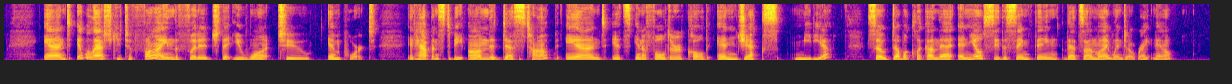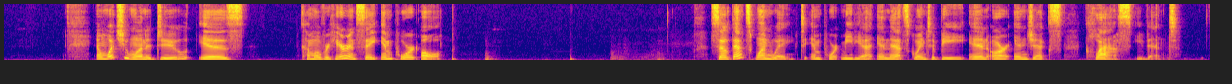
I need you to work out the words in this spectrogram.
and it will ask you to find the footage that you want to import. It happens to be on the desktop and it's in a folder called NGEX Media. So double click on that and you'll see the same thing that's on my window right now. And what you want to do is come over here and say import all. So that's one way to import media, and that's going to be in our NGEX class event.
